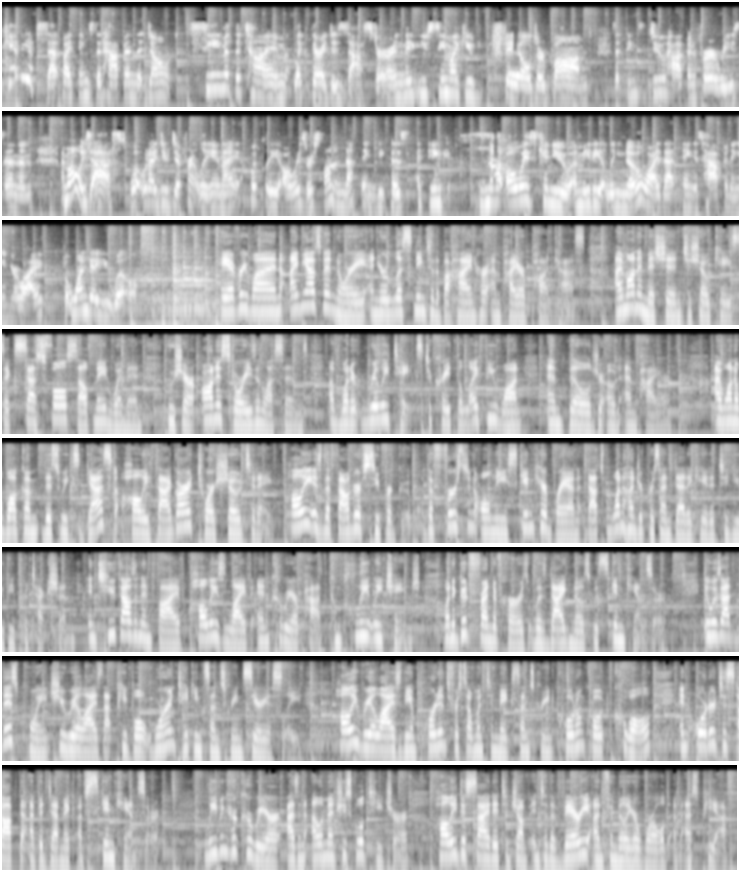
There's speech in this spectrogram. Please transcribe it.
you can't be upset by things that happen that don't seem at the time like they're a disaster and they, you seem like you've failed or bombed that things do happen for a reason. And i'm always asked what would i do differently? And i quickly always respond nothing because i think not always can you immediately know why that thing is happening in your life but one day you will. Hey everyone, I'm Yasmin Nouri, and you're listening to the Behind Her Empire podcast. I'm on a mission to showcase successful self made women who share honest stories and lessons of what it really takes to create the life you want and build your own empire. I want to welcome this week's guest, Holly Thaggard, to our show today. Holly is the founder of Supergoop, the first and only skincare brand that's 100% dedicated to UV protection. In 2005, Holly's life and career path completely changed when a good friend of hers was diagnosed with skin cancer. It was at this point she realized that people weren't taking sunscreen seriously. Holly realized the importance for someone to make sunscreen quote unquote cool in order to stop the epidemic of skin cancer. Leaving her career as an elementary school teacher, Holly decided to jump into the very unfamiliar world of SPF.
